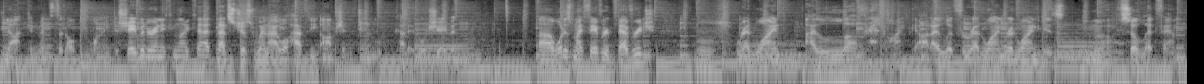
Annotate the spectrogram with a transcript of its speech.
not convinced that I'll be wanting to shave it or anything like that. That's just when I will have the option to cut it or shave it. Uh, what is my favorite beverage? red wine. I love red wine. God, I live for red wine. Red wine is oh, so lit, fam.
